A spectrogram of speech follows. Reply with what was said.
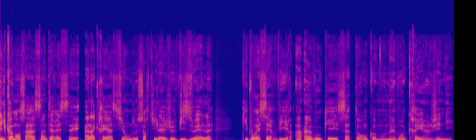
Il commença à s'intéresser à la création de sortilèges visuels qui pourraient servir à invoquer Satan comme on invoquerait un génie.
